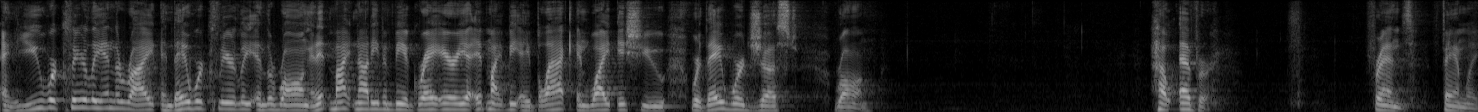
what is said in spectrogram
and you were clearly in the right and they were clearly in the wrong, and it might not even be a gray area, it might be a black and white issue where they were just wrong. However, friends, family,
